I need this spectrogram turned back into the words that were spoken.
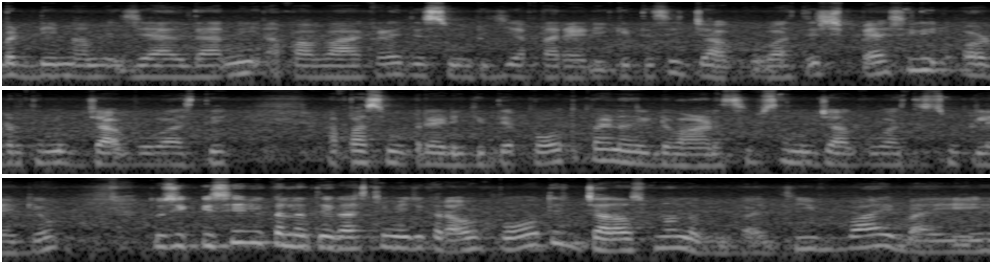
ਵੱਡੀ ਮਾਮੇ ਜੈਲਦਾਰ ਨਹੀਂ ਆਪਾਂ ਵਾਕੜੇ ਦੇ ਸੂਟ ਜੀ ਆਪਾਂ ਰੈਡੀ ਕੀਤੇ ਸੀ ਜਾਗੋ ਵਾਸਤੇ। ਸਪੈਸ਼ਲੀ ਆਰਡਰ ਤੁਹਾਨੂੰ ਜਾਗੋ ਵਾਸਤੇ ਆਪਾਂ ਸੂਟ ਰੈਡੀ ਕੀਤੇ। ਬਹੁਤ ਭੈਣਾਂ ਦੀ ਡਿਮਾਂਡ ਸੀ ਵੀ ਸਾਨੂੰ ਜਾਗੋ ਵਾਸਤੇ ਸੂਟ ਲੈ ਕੇ ਆਓ। ਤੁਸੀਂ ਕਿਸੇ ਵੀ ਕਲਰ ਤੇ ਕਸਟਮਾਈਜ਼ ਕਰਾਓ, ਬਹੁਤ ਹੀ ਜ਼ਿਆਦਾ ਸੋਹਣਾ ਲੱਗੂਗਾ ਜੀ। ਬਾਏ ਬਾਏ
